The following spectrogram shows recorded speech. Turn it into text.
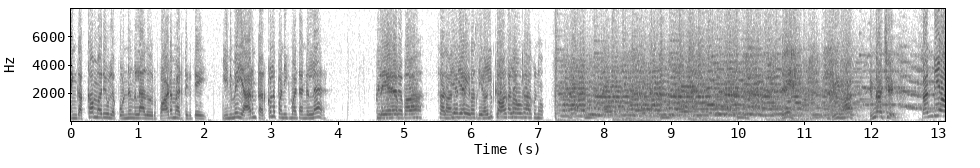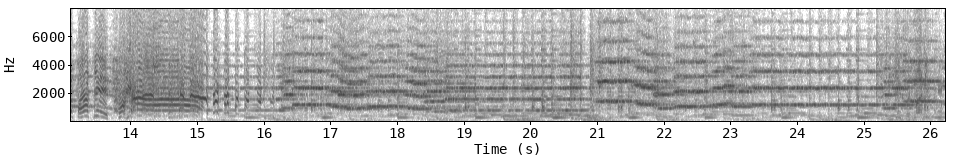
எங்க அக்கா மாதிரி உள்ள பொண்ணுங்களா அது ஒரு பாடமா எடுத்துக்கிட்டே இனிமே யாரும் தற்கொலை பண்ணிக்க மாட்டாங்கல்ல? பிள்ளையாரப்பா சந்தியா எப்படியாவது பாஸ் ஆகணும். ஏய், இருடா, என்னாச்சு? சந்தியா பாத்து குட் மார்னிங்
